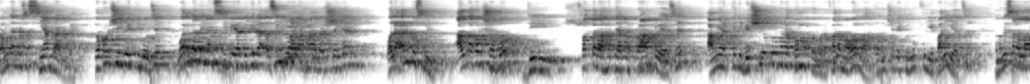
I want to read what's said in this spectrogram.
রমজান মাসে সিয়াম রাখবে। তখন সেই ব্যক্তি বলছে আল্লাহর শপথ যে সত্তার হাতে আমার প্রাণ রয়েছে, আমি এর থেকে বেশিও করব না, কমও করব না। ফালামা আল্লাহ যখন সে ব্যক্তি মুখ ফিরিয়ে পালিয়ে যাচ্ছে সাল্লাহ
